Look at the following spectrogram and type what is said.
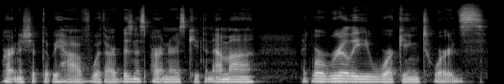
partnership that we have with our business partners, Keith and Emma, like we're really working towards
